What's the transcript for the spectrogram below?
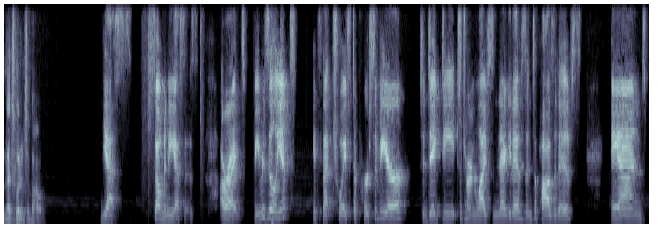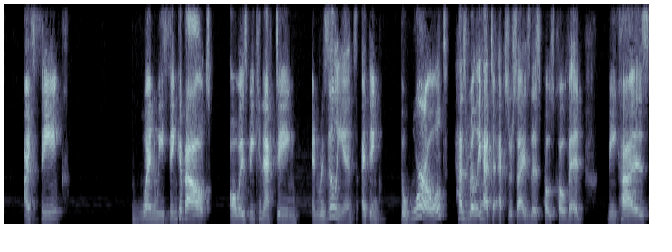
And that's what it's about. Yes. So many yeses. All right. Be resilient. It's that choice to persevere to dig deep, to turn life's negatives into positives. And I think when we think about always be connecting and resilience, I think the world has really had to exercise this post COVID because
